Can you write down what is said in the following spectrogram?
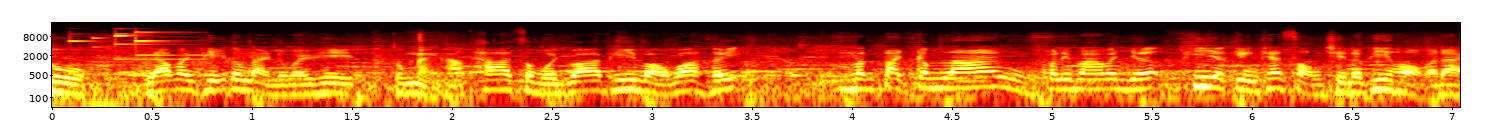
ถูกแล้วมันพีคตรงไหนรู้ไหมพี่ตรงไหนครับ ถ้าสมมติว่าพี่บอกว่าเฮ้ยมันตัดกำลังปริมาณมันเยอะพี่จะกินแค่ 2 ชิ้นแล้วพี่ห่อก็ได้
